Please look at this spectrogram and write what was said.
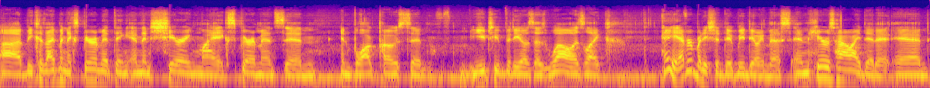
uh, because I've been experimenting and then sharing my experiments in in blog posts and YouTube videos as well. Is like, hey, everybody should do, be doing this, and here's how I did it. And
